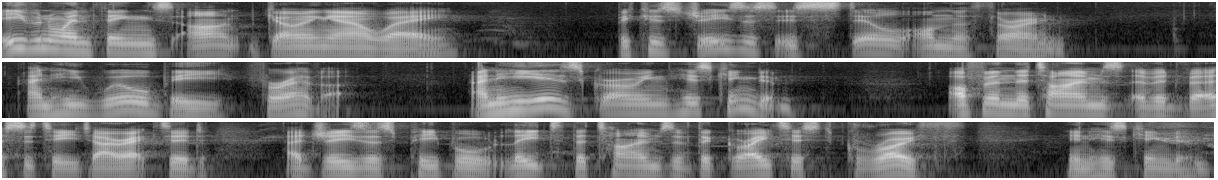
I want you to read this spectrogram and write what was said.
even when things aren't going our way, because Jesus is still on the throne and he will be forever. And he is growing his kingdom. Often the times of adversity directed at Jesus' people lead to the times of the greatest growth in his kingdom,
